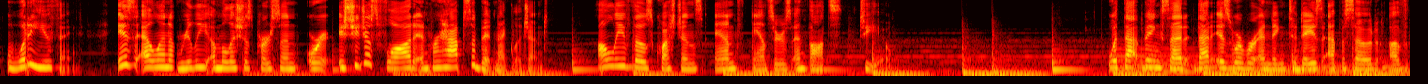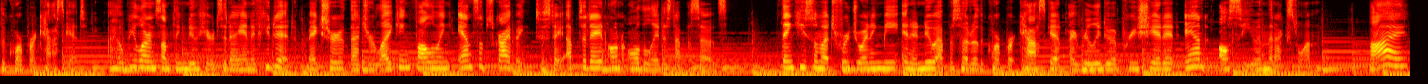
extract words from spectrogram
What do you think? Is Ellen really a malicious person, or is she just flawed and perhaps a bit negligent? I'll leave those questions and answers and thoughts to you. With that being said, that is where we're ending today's episode of The Corporate Casket. I hope you learned something new here today, and if you did, make sure that you're liking, following, and subscribing to stay up to date on all the latest episodes. Thank you so much for joining me in a new episode of The Corporate Casket. I really do appreciate it, and I'll see you in the next one. Bye!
